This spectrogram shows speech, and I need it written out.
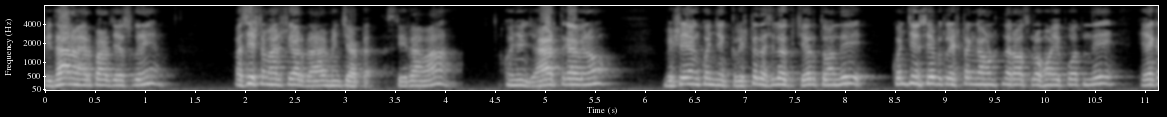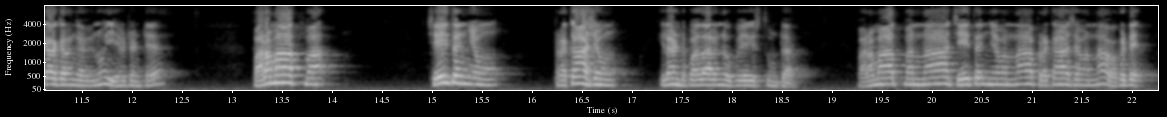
విధానం ఏర్పాటు చేసుకుని వశిష్ఠ మహర్షి గారు ప్రారంభించాట శ్రీరామ కొంచెం జాగ్రత్తగా విను. విషయం కొంచెం క్లిష్ట దశలోకి చేరుతోంది. కొంచెం సేపు క్లిష్టంగా ఉంటుంది తర్వాత సులభం అయిపోతుంది. ఏకాగ్రంగా విను. ఏమిటంటే పరమాత్మ చైతన్యము ప్రకాశము ఇలాంటి పదాలను ఉపయోగిస్తూ ఉంటారు. పరమాత్మన్నా చైతన్యమన్నా ప్రకాశమన్నా ఒకటే.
